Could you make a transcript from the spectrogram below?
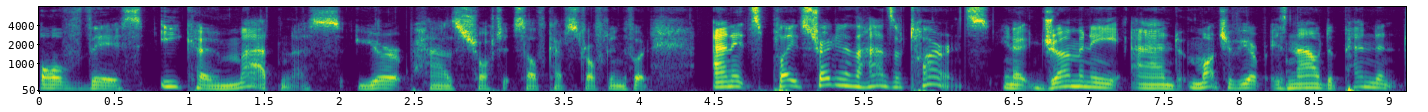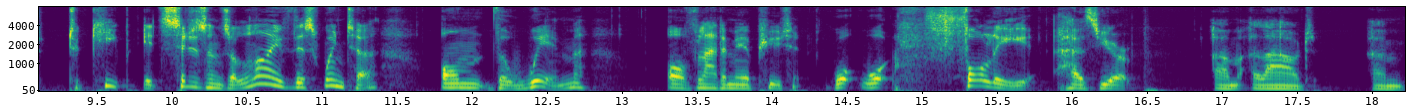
of this eco madness, Europe has shot itself catastrophically in the foot, and it's played straight into the hands of tyrants. You know, Germany and much of Europe is now dependent to keep its citizens alive this winter on the whim of Vladimir Putin. What what folly has Europe um, allowed um,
